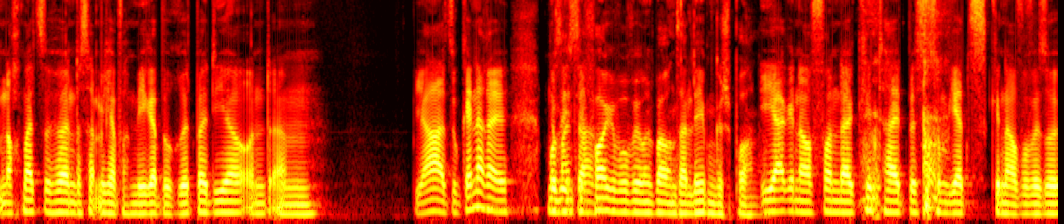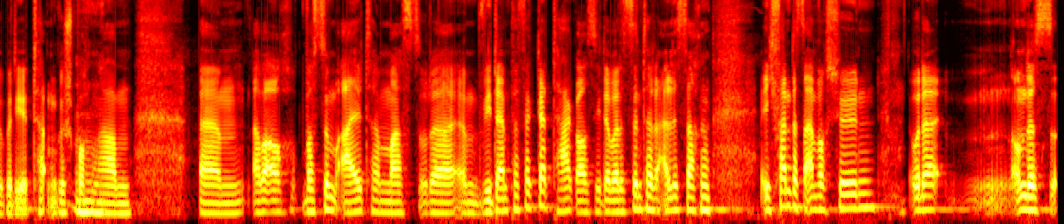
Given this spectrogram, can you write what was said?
nochmal zu hören, das hat mich einfach mega berührt bei dir und ähm, ja, also generell muss Du ich meinst die sagen. Folge, wo wir über unser Leben gesprochen haben? Ja, genau, von der Kindheit bis zum Jetzt, genau, wo wir so über die Etappen gesprochen haben. Ähm, aber auch, was du im Alter machst oder ähm, wie dein perfekter Tag aussieht. Aber das sind halt alles Sachen. Ich fand das einfach schön oder um das äh,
